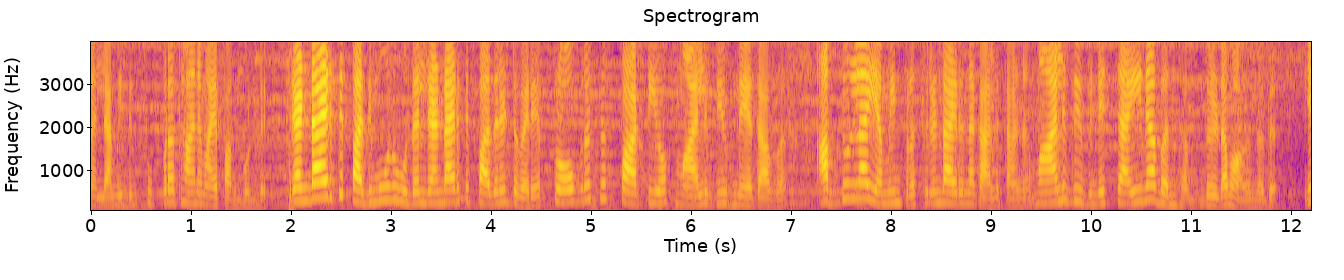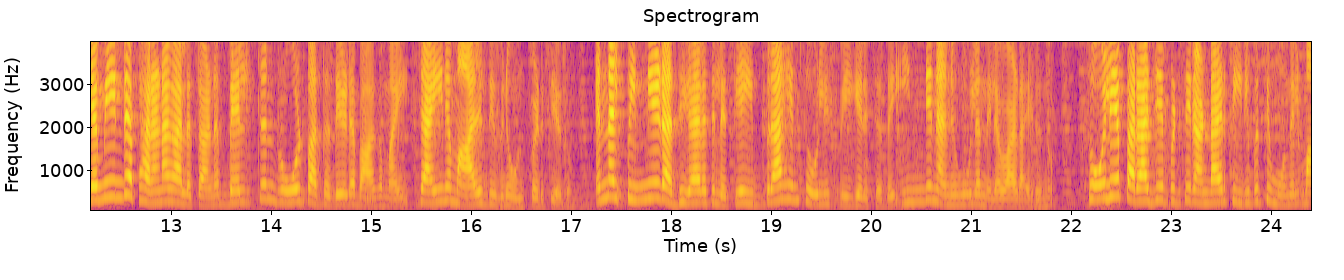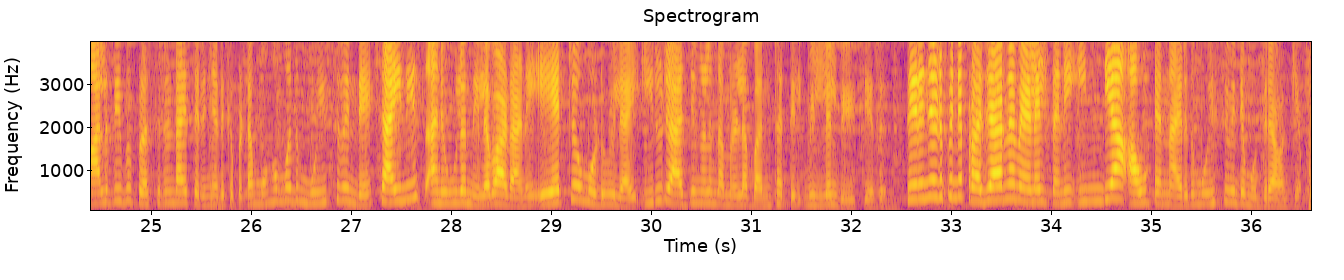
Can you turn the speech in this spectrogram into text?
രാഷ്ട്രീയത്തിനുമെല്ലാം ഇതിൽ സുപ്രധാനമായ പങ്കുണ്ട്. രണ്ടായിരത്തി പതിമൂന്ന് മുതൽ രണ്ടായിരത്തി പതിനെട്ട് വരെ പ്രോഗ്രസീവ് പാർട്ടി ഓഫ് മാലദ്വീപ് നേതാവ് അബ്ദുള്ള യമീൻ പ്രസിഡന്റായിരുന്ന കാലത്താണ് മാലദ്വീപിന്റെ ചൈന ബന്ധം ദൃഢമാകുന്നത്. യമീന്റെ ഭരണകാലത്താണ് ബെൽറ്റൺ റോഡ് പദ്ധതിയുടെ ഭാഗമായി ചൈന മാലദ്വീപിനെ ഉൾപ്പെടുത്തിയതും. എന്നാൽ പിന്നീട് അധികാരത്തിലെത്തിയ ഇബ്രാഹിം സോലി സ്വീകരിച്ചത് ഇന്ത്യൻ അനുകൂല നിലപാടായിരുന്നു. സോലിയെ പരാജയപ്പെടുത്തി രണ്ടായിരത്തി ഇരുപത്തി മൂന്നിൽ മാലദ്വീപ് പ്രസിഡന്റായി തിരഞ്ഞെടുക്കപ്പെട്ട മുഹമ്മദ് മുയ്സുവിന്റെ ചൈനീസ് അനുകൂല നിലപാടാണ് ഏറ്റവും ഒടുവിലായി ഇരു രാജ്യങ്ങളും തമ്മിലുള്ള ബന്ധത്തിൽ വിള്ളൽ വീഴ്ത്തിയത്. തിരഞ്ഞെടുപ്പിന്റെ പ്രചാരണ വേളയിൽ തന്നെ ഇന്ത്യ ഔട്ട് എന്നായിരുന്നു മുയ്സുവിന്റെ മുദ്രാവാക്യം.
